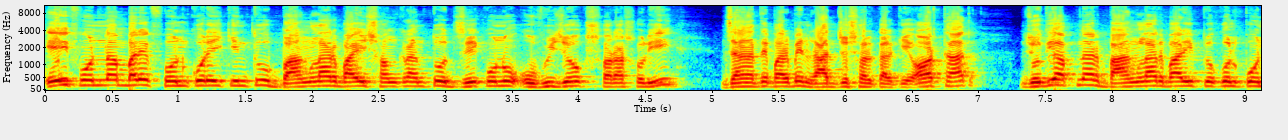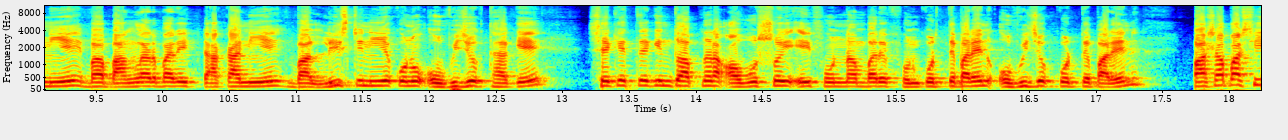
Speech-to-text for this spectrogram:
এই ফোন নাম্বারে ফোন করেই কিন্তু বাংলার বাড়ি সংক্রান্ত যে কোনো অভিযোগ সরাসরি জানাতে পারবেন রাজ্য সরকারকে। অর্থাৎ যদি আপনার বাংলার বাড়ি প্রকল্প নিয়ে বা বাংলার বাড়ির টাকা নিয়ে বা লিস্ট নিয়ে কোনো অভিযোগ থাকে, সেক্ষেত্রে কিন্তু আপনারা অবশ্যই এই ফোন নাম্বারে ফোন করতে পারেন, অভিযোগ করতে পারেন। পাশাপাশি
